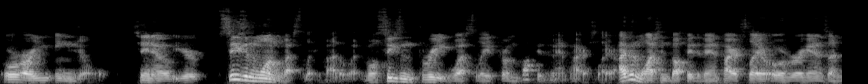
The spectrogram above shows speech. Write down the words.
or are you Angel? So, you know, you're season one Wesley, by the way. Well, season three Wesley from Buffy the Vampire Slayer. I've been watching Buffy the Vampire Slayer over again as I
